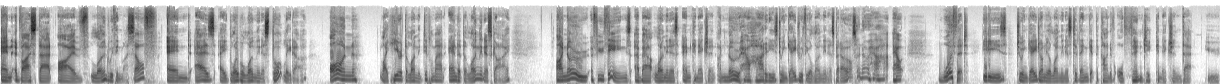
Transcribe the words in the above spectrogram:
and advice that I've learned within myself and as a global loneliness thought leader on like here at the Lonely Diplomat and at the Loneliness Guy, I know a few things about loneliness and connection. I know how hard it is to engage with your loneliness, but I also know how how worth it it is to engage on your loneliness to then get the kind of authentic connection that you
